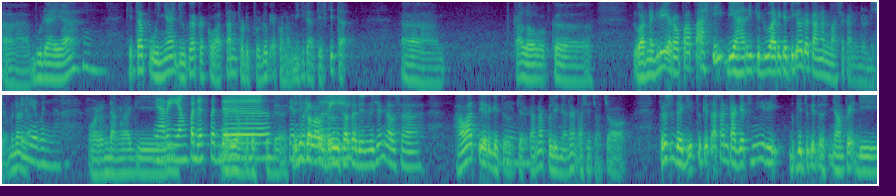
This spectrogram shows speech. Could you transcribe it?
uh, budaya, hmm. kita punya juga kekuatan produk-produk ekonomi kreatif kita. Uh, kalau ke luar negeri Eropa pasti di hari kedua hari ketiga udah kangen masakan Indonesia, benar nggak? Iya benar. Mau rendang lagi. Nyari yang pedas-pedas. Nyari yang pedas-pedas. Jadi kalau berwisata di Indonesia nggak usah khawatir gitu, iya, karena kulinernya pasti cocok. Terus udah gitu kita akan kaget sendiri begitu kita nyampe di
